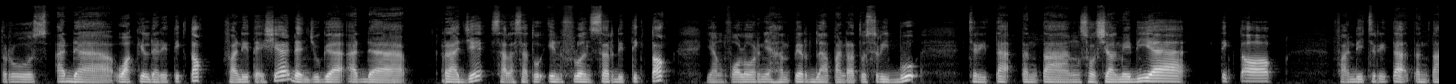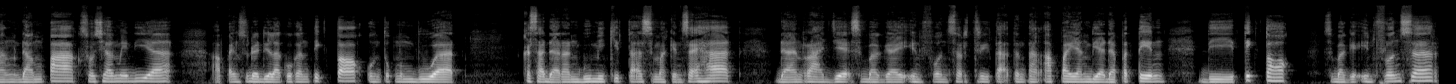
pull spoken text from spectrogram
Terus ada wakil dari TikTok, Fandi Tesha dan juga ada Raje, salah satu influencer di TikTok yang followernya hampir 800 ribu. Cerita tentang sosial media, TikTok. Fandi cerita tentang dampak sosial media, apa yang sudah dilakukan TikTok untuk membuat kesadaran bumi kita semakin sehat dan Raje sebagai influencer cerita tentang apa yang dia dapetin di TikTok sebagai influencer.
